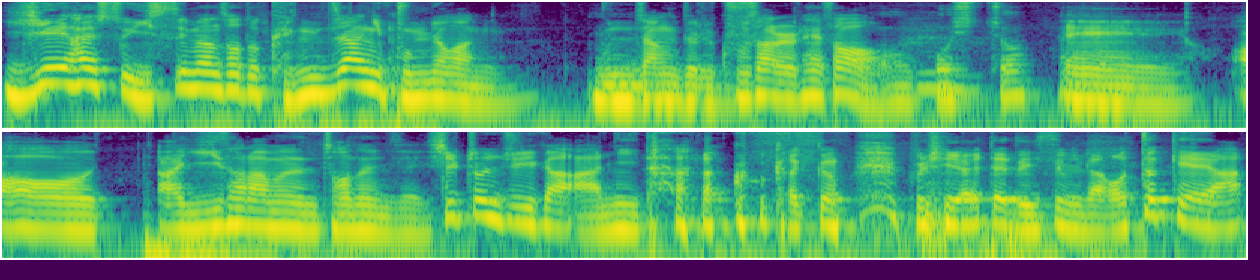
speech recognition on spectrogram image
이해할 수 있으면서도 굉장히 분명한 문장들을 구사를 해서 어, 멋있죠. 예, 어, 아 이 사람은 저는 이제 실존주의가 아니다라고 가끔 분리할 때도 있습니다. 어떻게 하,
